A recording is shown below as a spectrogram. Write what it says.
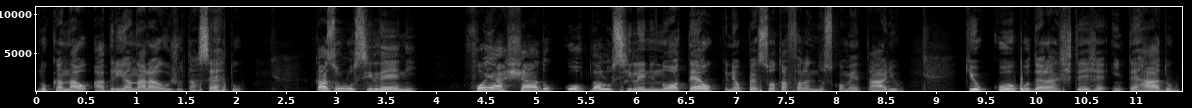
no canal Adriano Araújo, tá certo? Caso Lucilene, foi achado o corpo da Lucilene no hotel, que nem o pessoal tá falando nos comentários, que o corpo dela esteja enterrado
